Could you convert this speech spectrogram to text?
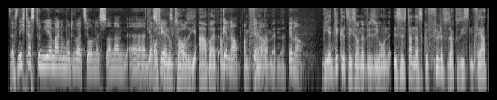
dass nicht das Turnier meine Motivation ist, sondern äh, die das Ausbildung Pferd. zu Hause, die Arbeit am, Genau, am Pferd genau, am Ende. Genau. Wie entwickelt sich so eine Vision? Ist es dann das Gefühl, dass du sagst, du siehst ein Pferd,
